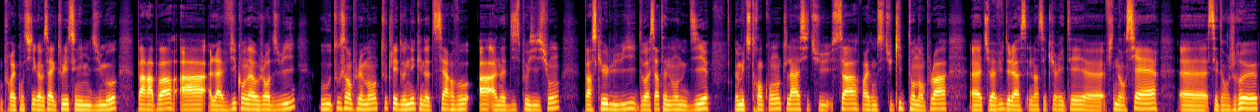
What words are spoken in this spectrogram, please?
on pourrait continuer comme ça avec tous les synonymes du mot par rapport à la vie qu'on a aujourd'hui ou tout simplement toutes les données que notre cerveau a à notre disposition parce que lui doit certainement nous dire non mais tu te rends compte là si tu sors par exemple si tu quittes ton emploi euh, tu vas vivre de l'insécurité euh, financière euh, c'est dangereux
